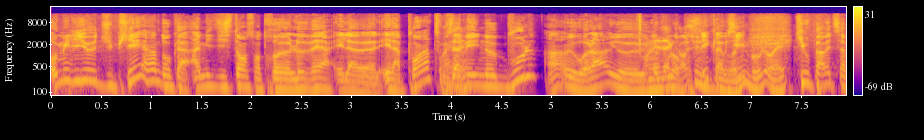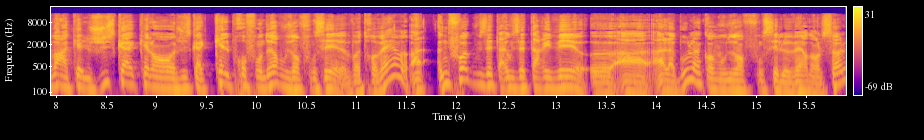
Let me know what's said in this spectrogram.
Au milieu du pied, hein, donc à, à mi-distance entre le verre et la et la pointe, vous avez une boule. Hein, voilà, une, une On boule en plastique là aussi une boule, ouais. qui vous permet de savoir à quel jusqu'à quelle en- jusqu'à quelle profondeur vous enfoncez euh, votre verre. Voilà. Une fois que vous êtes vous êtes arrivé euh, à, à la boule, hein, quand vous enfoncez le verre dans le sol,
